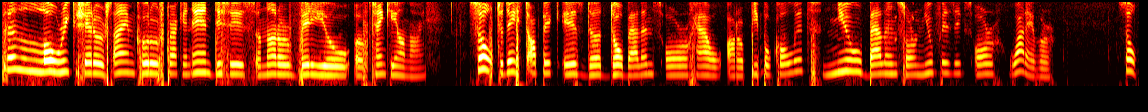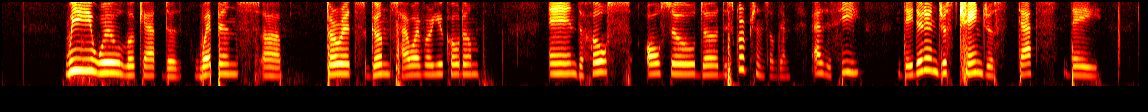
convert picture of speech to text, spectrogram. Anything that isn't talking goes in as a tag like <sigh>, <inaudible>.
Hello Ricocheters, I'm Kotooshu Kraken and this is another video of Tanki Online. So today's topic is the dull balance or how other people call it, new balance or new physics or whatever. So we will look at the weapons, uh, turrets, guns, however you call them, and the hosts, also the descriptions of them. As you see, they didn't just change the stats, they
